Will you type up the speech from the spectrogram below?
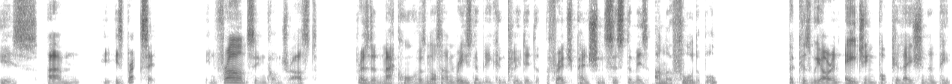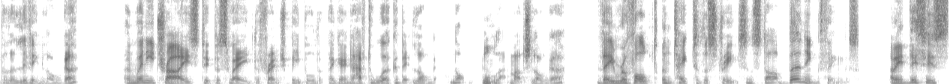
is, um, is Brexit. In France, in contrast, President Macron has not unreasonably concluded that the French pension system is unaffordable because we are an aging population and people are living longer. And when he tries to persuade the French people that they're going to have to work a bit longer, not all that much longer, they revolt and take to the streets and start burning things. I mean, this is.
